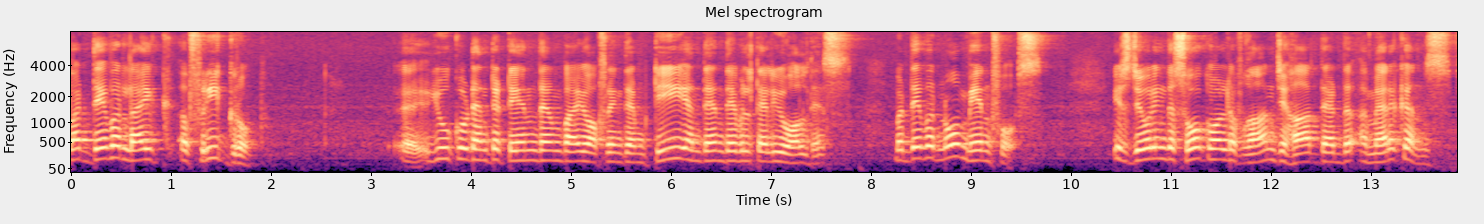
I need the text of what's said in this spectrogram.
but they were like a free group. Uh, you could entertain them by offering them tea and then they will tell you all this but they were no main force. It's during the so called Afghan jihad that the Americans,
